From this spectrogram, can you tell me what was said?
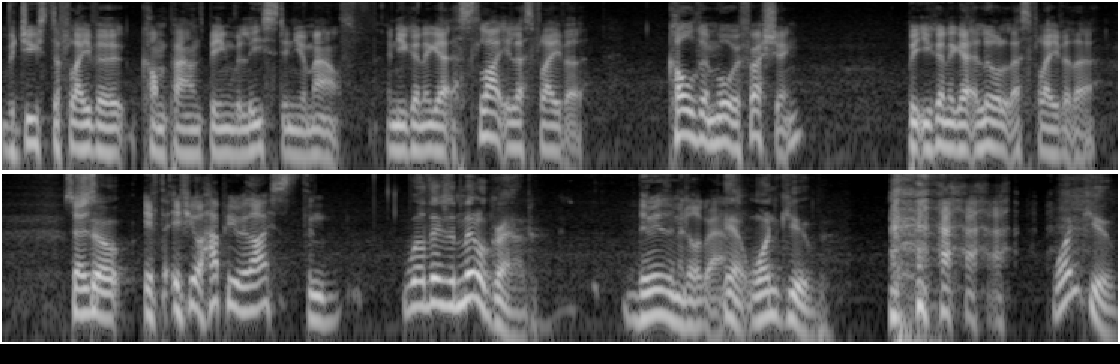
reduce the flavour compounds being released in your mouth, and you're going to get slightly less flavour. Colder, more refreshing, but you're going to get a little less flavour there. So, So- if if you're happy with ice, then Well, there's a middle ground. there is a middle ground. Yeah, one cube. one cube.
